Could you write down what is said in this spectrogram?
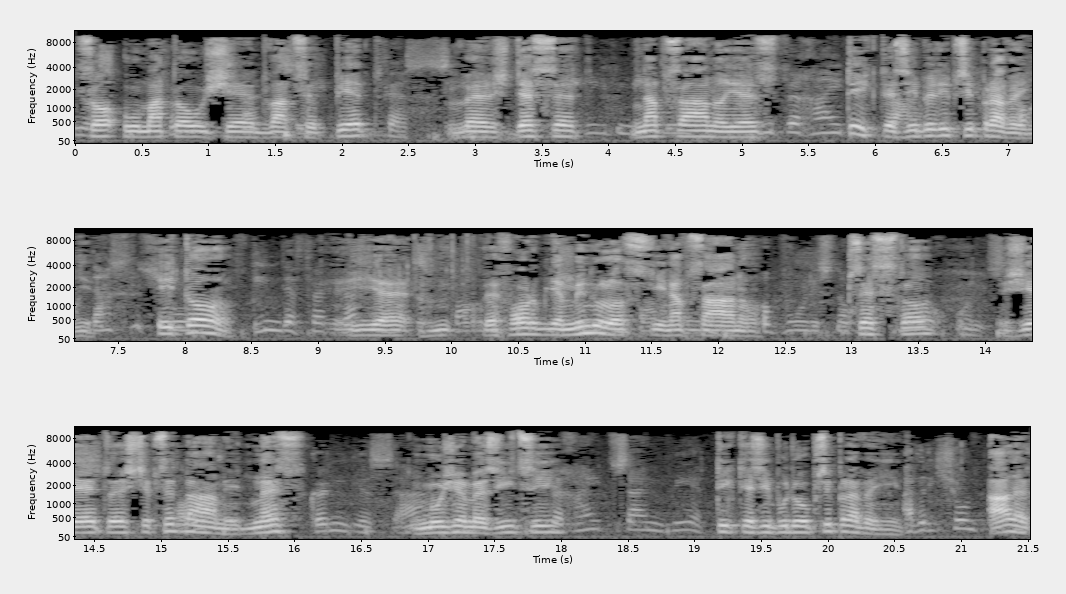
co u Matouše 25, verš 10 napsáno je ty, kteří byli připraveni. I to je ve formě minulosti napsáno. Přesto, že je to ještě před námi. Dnes můžeme říci, ty, kteří budou připraveni. Ale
